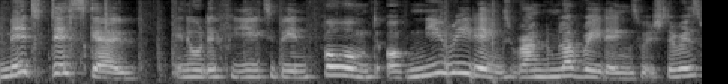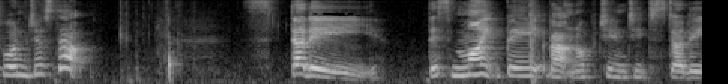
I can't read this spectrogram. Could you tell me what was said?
mid-disco in order for you to be informed of new readings, random love readings, which there is one just up. Study. This might be about an opportunity to study.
